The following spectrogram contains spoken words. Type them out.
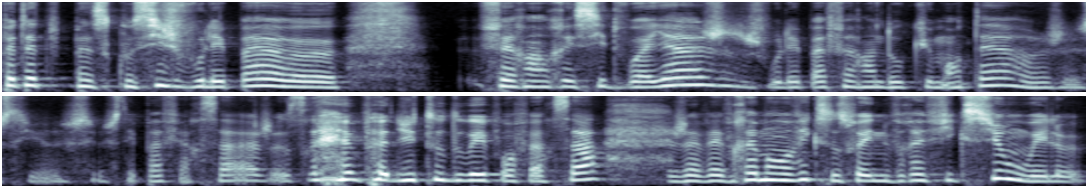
peut-être parce qu'aussi, je voulais pas. euh, faire un récit de voyage, je voulais pas faire un documentaire, je ne sais pas faire ça, je serais pas du tout douée pour faire ça. J'avais vraiment envie que ce soit une vraie fiction et le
